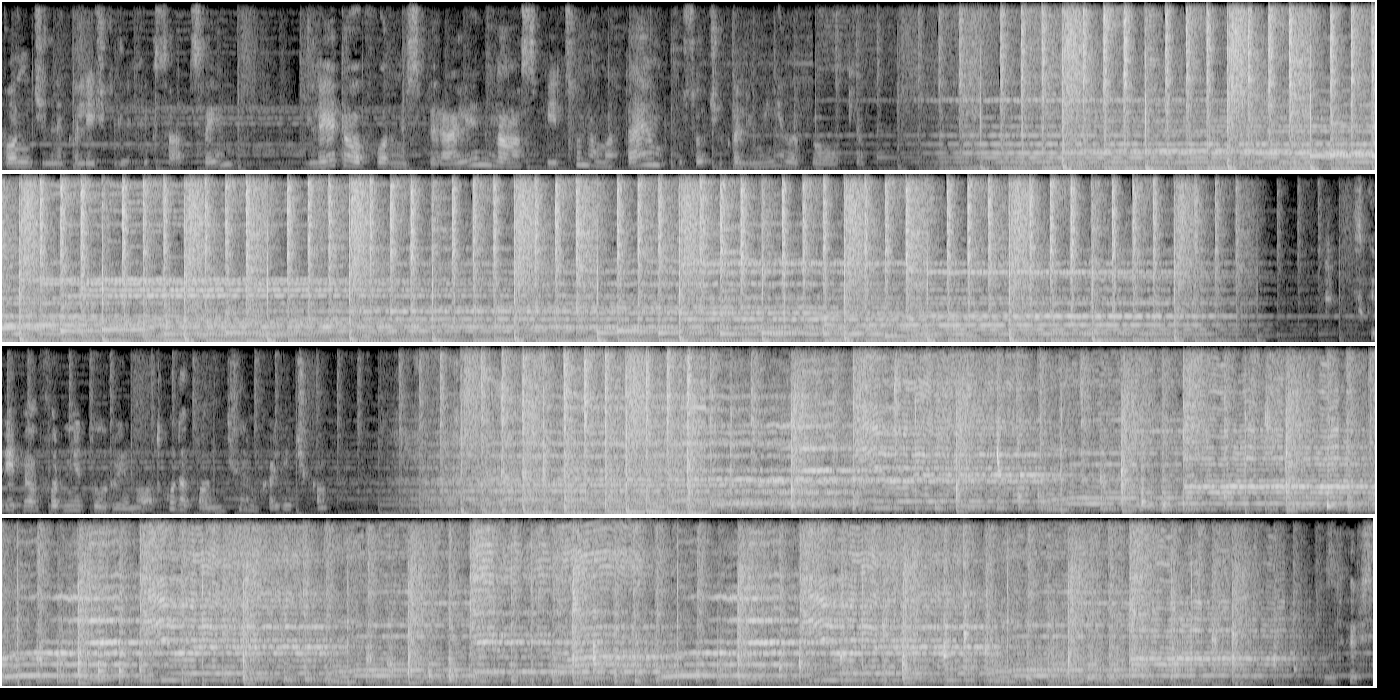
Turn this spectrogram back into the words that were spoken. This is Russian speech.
Изготовим дополнительные колечки для фиксации. Для этого в форме спирали на спицу намотаем кусочек алюминиевой проволоки. Скрепим фурнитуру и нотку дополнительным колечком.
